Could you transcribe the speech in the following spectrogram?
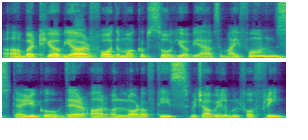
Uh, but here we are for the So here we have some iPhones. There you go. There are a lot of these which are available for free.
